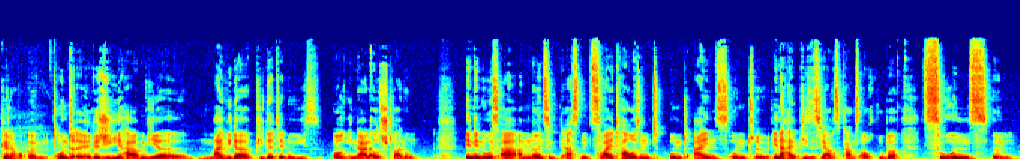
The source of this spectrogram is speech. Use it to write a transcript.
Genau. Ähm, und äh, Regie haben wir äh, mal wieder Peter DeLuise, Originalausstrahlung in den USA am 19.01.2001 und äh, innerhalb dieses Jahres kam es auch rüber zu uns. Ähm,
